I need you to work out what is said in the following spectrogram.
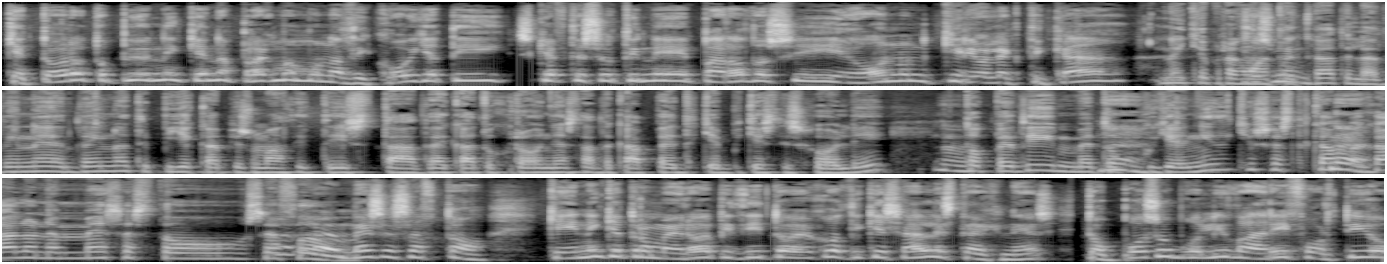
και τώρα, το οποίο είναι και ένα πράγμα μοναδικό γιατί σκέφτεσαι ότι είναι παράδοση αιώνων κυριολεκτικά. Ναι, και πραγματικά δηλαδή είναι, δεν είναι ότι πήγε κάποιος μαθητής στα 10 του χρόνια, στα 15 και μπήκε στη σχολή. Το παιδί με το Ναι. που γεννήθηκε ουσιαστικά Ναι. μεγάλωνε μέσα στο, σε αυτό. Ε, μέσα σε αυτό. Και είναι και τρομερό επειδή το έχω δει και σε άλλες τέχνες το πόσο πολύ βαρύ φορτίο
